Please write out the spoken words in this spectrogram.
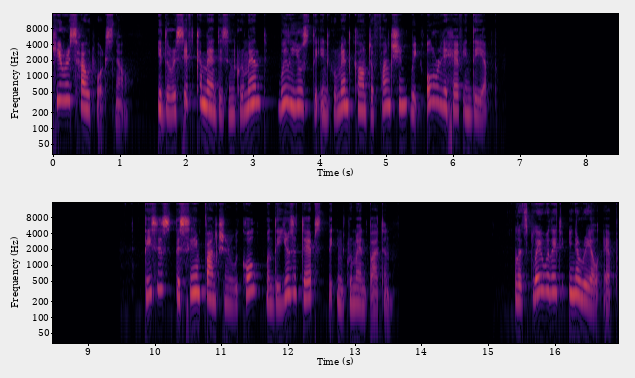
Here is how it works now. If the received command is increment, we'll use the increment counter function we already have in the app. This is the same function we call when the user taps the increment button. Let's play with it in a real app.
